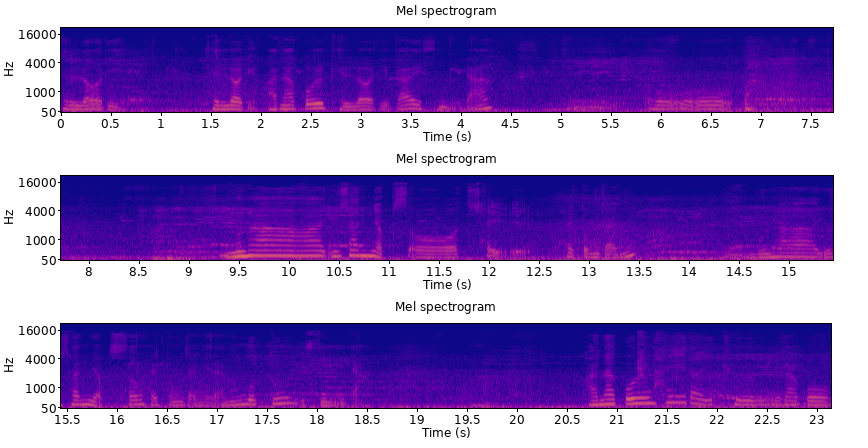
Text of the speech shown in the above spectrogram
갤러리, 갤러리, 관아골 갤러리가 있습니다. 음, 어, 문화유산엽서 찰 활동장, 예, 문화유산엽서 활동장이라는 곳도 있습니다. 관아골 하이라이트라고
